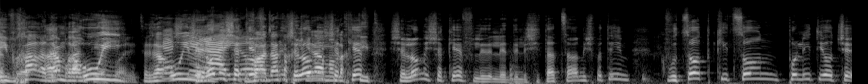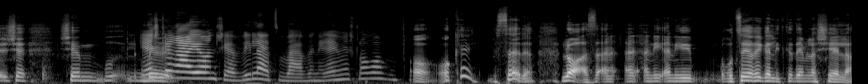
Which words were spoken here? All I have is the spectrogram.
ויבחר אדם אנטי ראוי, הקואליציה. ראוי לוועדת החקירה הממלכתית. שלא משקף ל- ל- לשיטת שר המשפטים קבוצות קיצון פוליטיות ש... ש- שהם... יש לי רעיון שיביא להצבעה ונראה אם יש לו רוב. או, אוקיי, בסדר. לא, אז אני, אני, אני רוצה רגע להתקדם לשאלה.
